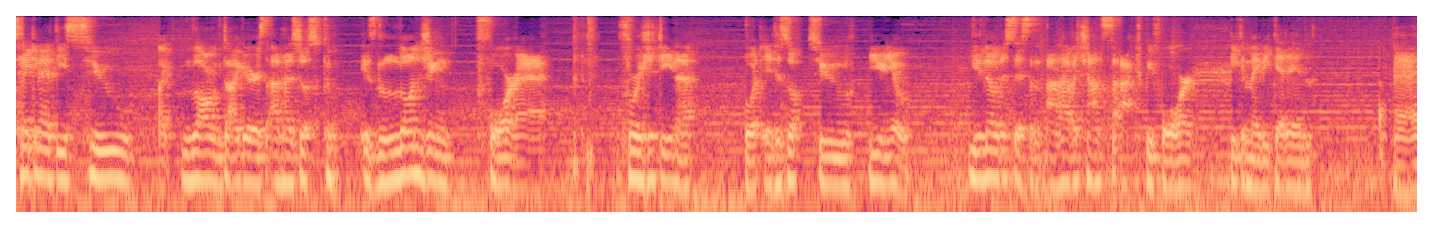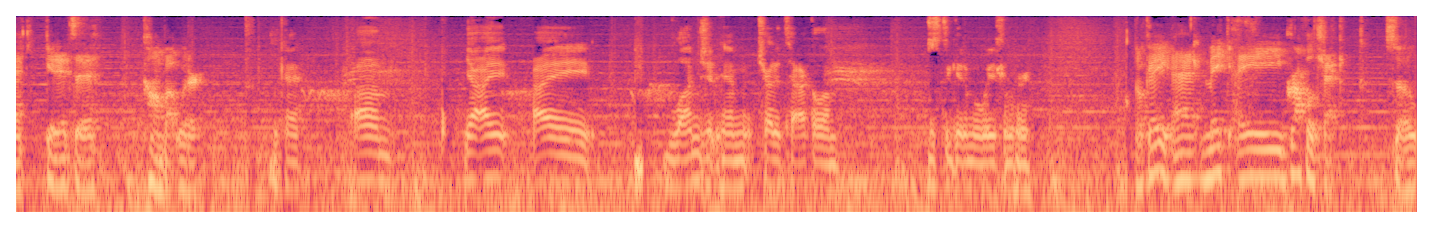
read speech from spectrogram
taken out these two like long daggers and has just is lunging for uh, for Jadina, but it is up to you. You, you notice this and, and have a chance to act before he can maybe get in, uh, get into combat with her. Okay. Um, yeah, I I lunge at him, try to tackle him, just to get him away from her. Okay, uh, make a grapple check. So,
